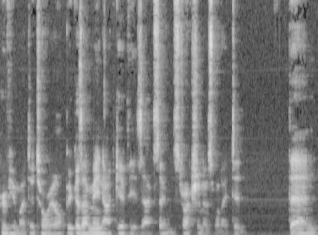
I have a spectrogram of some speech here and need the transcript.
review my tutorial because I may not give the exact same instruction as what I did then.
